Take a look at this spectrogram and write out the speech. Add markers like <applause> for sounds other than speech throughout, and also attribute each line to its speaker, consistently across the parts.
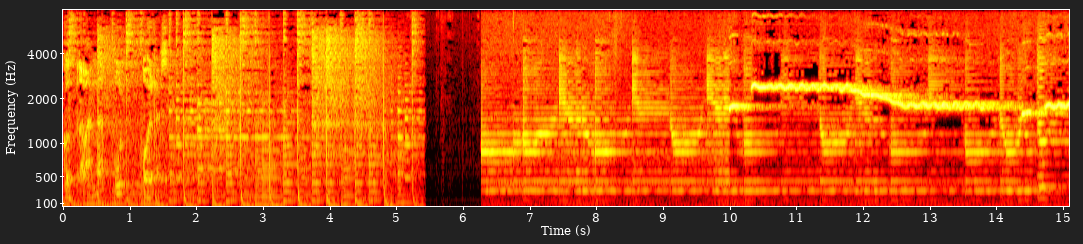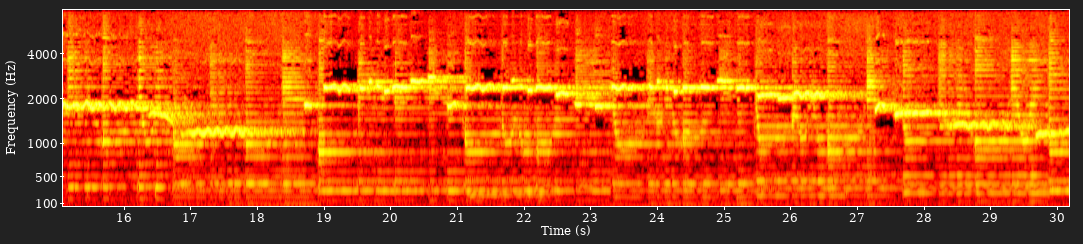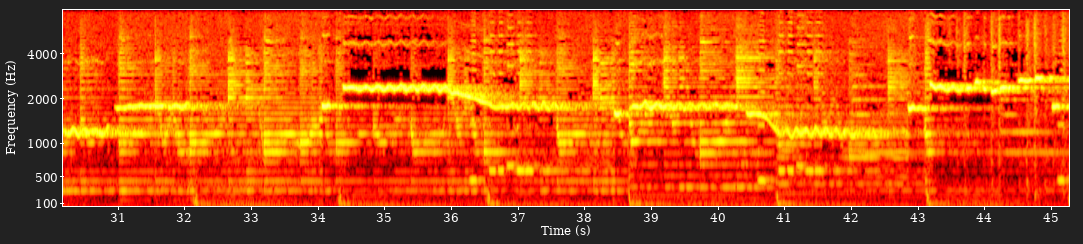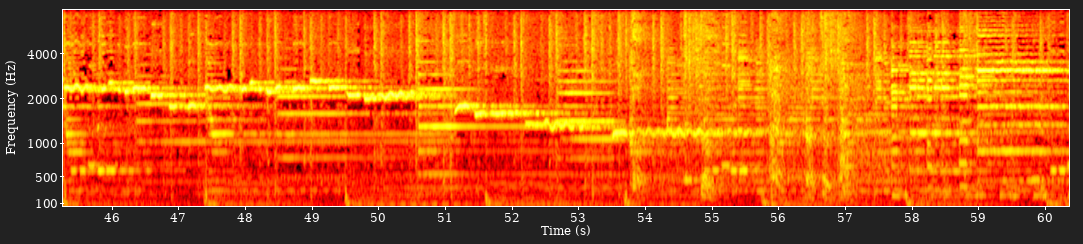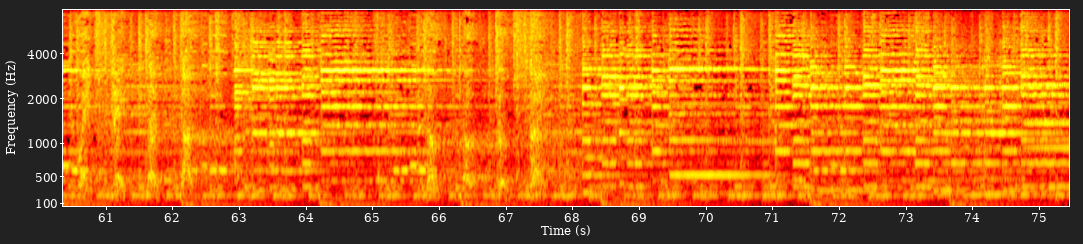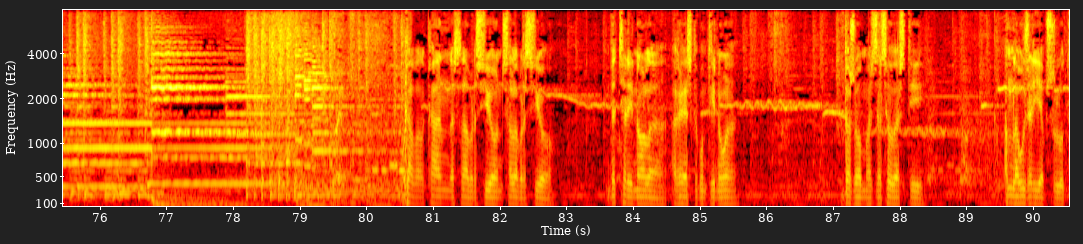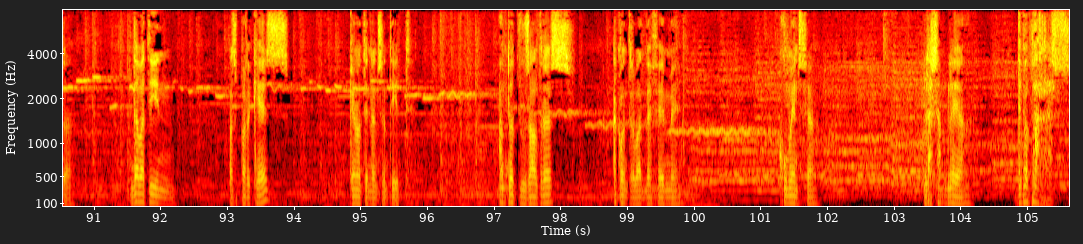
Speaker 1: contrabanda.org.
Speaker 2: celebració en celebració de xerinola a gres que continua dos homes i el seu destí amb la useria absoluta. Debatint els perquès que no tenen sentit. Amb tots vosaltres a Contrabanda FM comença l'assemblea de paparres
